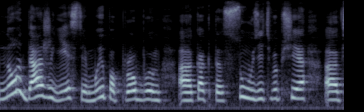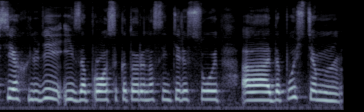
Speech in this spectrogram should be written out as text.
Но даже если мы попробуем а, как-то сузить вообще а, всех людей и запросы, которые нас интересуют, а, допустим,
